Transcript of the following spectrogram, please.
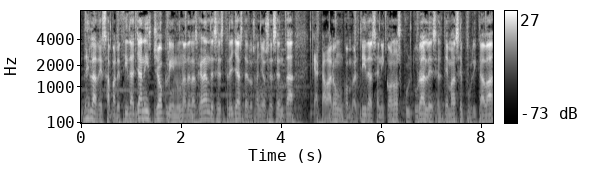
de la desaparecida Janis Joplin, una de las grandes estrellas de los años 60 que acabaron convertidas en iconos culturales. El tema se publicaba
